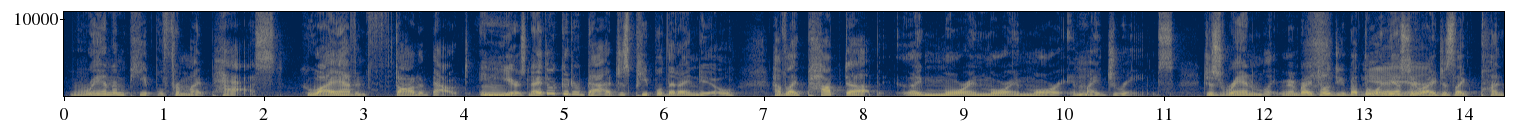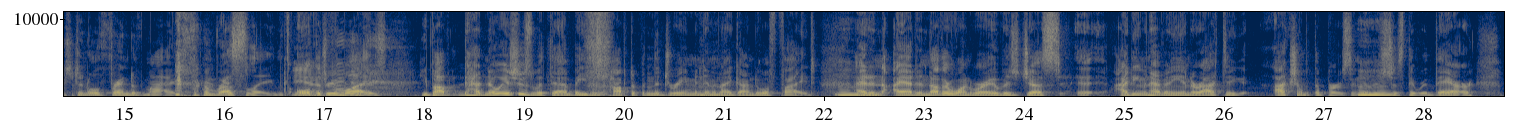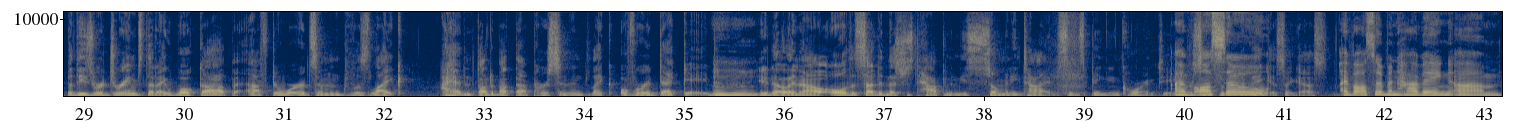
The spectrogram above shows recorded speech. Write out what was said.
random people from my past who I haven't thought about in mm. years, neither good or bad, just people that I knew have like popped up like more and more and more in hmm. my dreams. Just randomly. Remember I told you about the one Yeah, yesterday where. I just like punched an old friend of mine from wrestling. That's all the dream was. He popped had no issues with them, but he just popped up in the dream, and him and I got into a fight. I had an, mm-hmm. I had another one where it was just uh, I didn't even have any interacting action with the person. It was mm-hmm. just they were there. But these were dreams that I woke up afterwards and was like. I hadn't thought about that person in like over a decade, you know, and now all of a sudden that's just happened to me so many times since being in quarantine. I've or since moving also- to Vegas, I guess. I've also been having um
